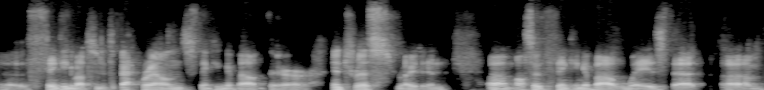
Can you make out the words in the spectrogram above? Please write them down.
uh, thinking about students' backgrounds, thinking about their interests, right? And um, also thinking about ways that um,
